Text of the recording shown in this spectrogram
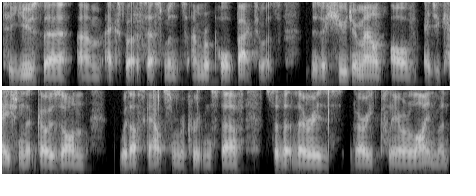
to use their um, expert assessments and report back to us. There's a huge amount of education that goes on with our scouts and recruitment staff so that there is very clear alignment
